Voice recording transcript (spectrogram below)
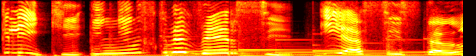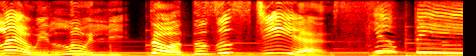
clique em inscrever-se e assista Léo e Luli todos os dias. Yupi!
